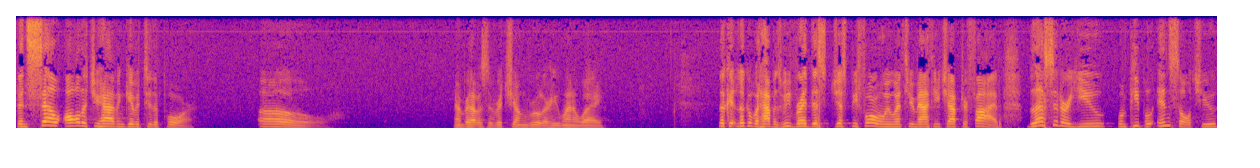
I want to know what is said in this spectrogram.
Then sell all that you have and give it to the poor. Oh. Remember, that was the rich young ruler. He went away. Look at, look at what happens. We've read this just before when we went through Matthew chapter 5. Blessed are you when people insult you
